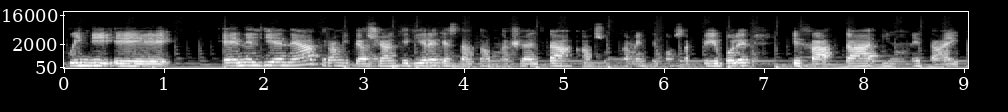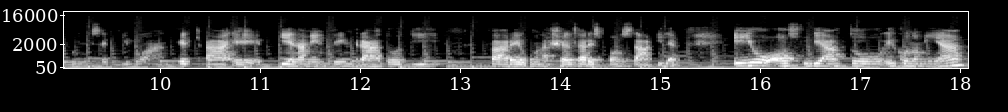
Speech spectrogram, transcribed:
Quindi eh, è nel DNA, però mi piace anche dire che è stata una scelta assolutamente consapevole e fatta in un'età in cui mi sentivo anche già eh, pienamente in grado di fare una scelta responsabile. E io ho studiato economia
